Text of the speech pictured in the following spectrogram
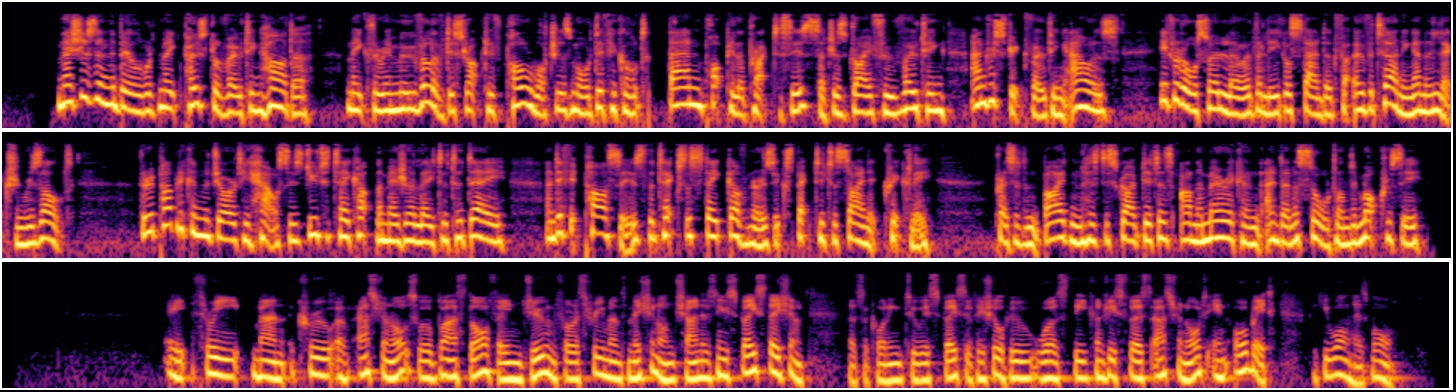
Measures in the bill would make postal voting harder make the removal of disruptive poll watchers more difficult, ban popular practices such as drive-through voting and restrict voting hours. It would also lower the legal standard for overturning an election result. The Republican majority House is due to take up the measure later today, and if it passes, the Texas state governor is expected to sign it quickly. President Biden has described it as un American and an assault on democracy. A three man crew of astronauts will blast off in June for a three month mission on China's new space station. That's according to a space official who was the country's first astronaut in orbit. Vicky Wong has more.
